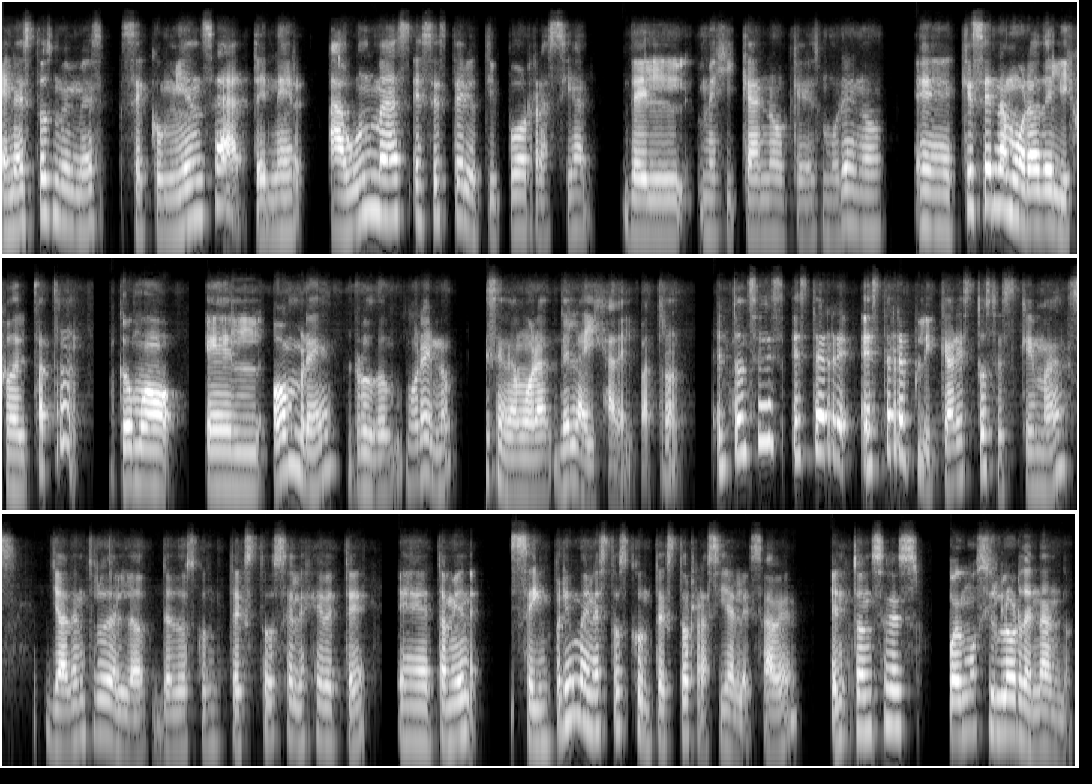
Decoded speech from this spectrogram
En estos memes se comienza a tener aún más ese estereotipo racial del mexicano que es moreno, eh, que se enamora del hijo del patrón, como el hombre rudo moreno que se enamora de la hija del patrón. Entonces, este, este replicar estos esquemas ya dentro de, los contextos LGBT eh, también se imprime en estos contextos raciales, ¿saben? Entonces, podemos irlo ordenando,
